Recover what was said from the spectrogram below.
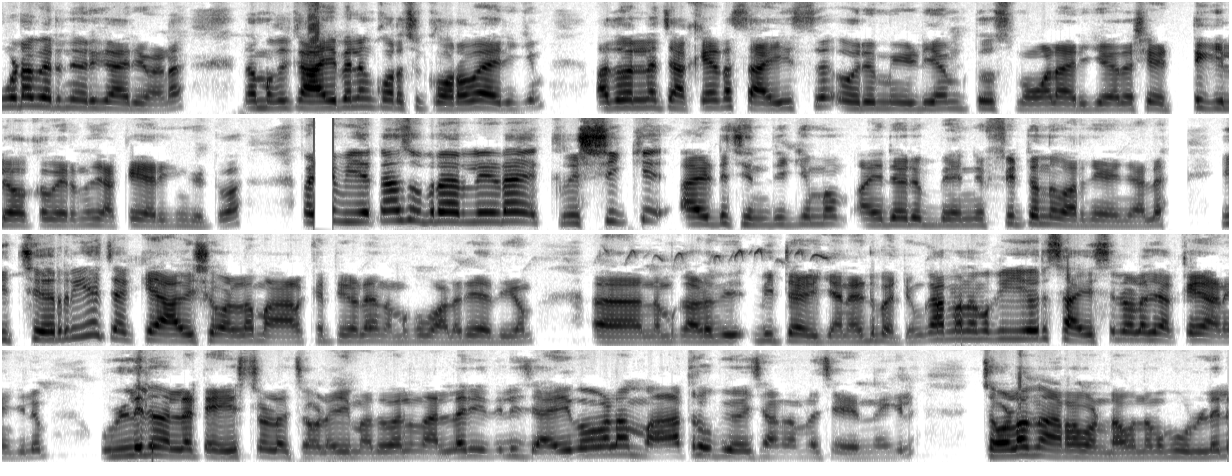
കൂടെ വരുന്ന ഒരു കാര്യമാണ്. നമുക്ക് കായ്ബലം കുറച്ച് കുറവായിരിക്കും. അതുപോലെ തന്നെ ചക്കയുടെ സൈസ് ഒരു മീഡിയം ടു സ്മോൾ ആയിരിക്കും. ഏകദേശം എട്ട് കിലോ ഒക്കെ വരുന്ന ചക്കയായിരിക്കും കിട്ടുക. പക്ഷേ വിയറ്റ്നാം സൂപ്പർ കൃഷിക്ക് ആയിട്ട് ചിന്തിക്കുമ്പം അതിന്റെ ഒരു ബെനിഫിറ്റ് എന്ന് പറഞ്ഞു കഴിഞ്ഞാൽ ഈ ചെറിയ ചക്ക ആവശ്യമുള്ള മാർക്കറ്റുകളെ നമുക്ക് വളരെയധികം നമുക്ക് അവിടെ വിറ്റഴിക്കാനായിട്ട് പറ്റും. കാരണം നമുക്ക് ഈ ഒരു സൈസിലുള്ള ചക്കയാണെങ്കിലും ഉള്ളിൽ നല്ല ടേസ്റ്റ് ഉള്ള ചുളയും അതുപോലെ നല്ല രീതിയിൽ ജൈവവളം മാത്രം ഉപയോഗിച്ചാണ് നമ്മൾ ചെയ്യുന്നതെങ്കിൽ ചുള നിറവുണ്ടാവും. നമുക്ക് ഉള്ളിൽ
